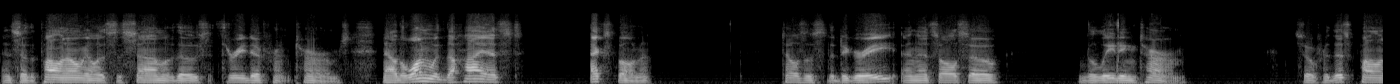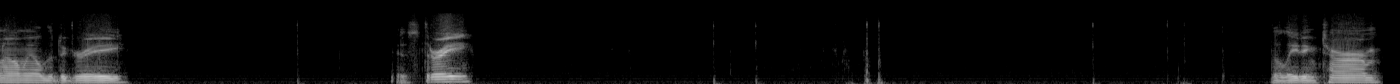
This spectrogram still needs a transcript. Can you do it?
And so the polynomial is the sum of those three different terms. Now the one with the highest exponent tells us the degree, and that's also the leading term. So for this polynomial, the degree is 3. Leading term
